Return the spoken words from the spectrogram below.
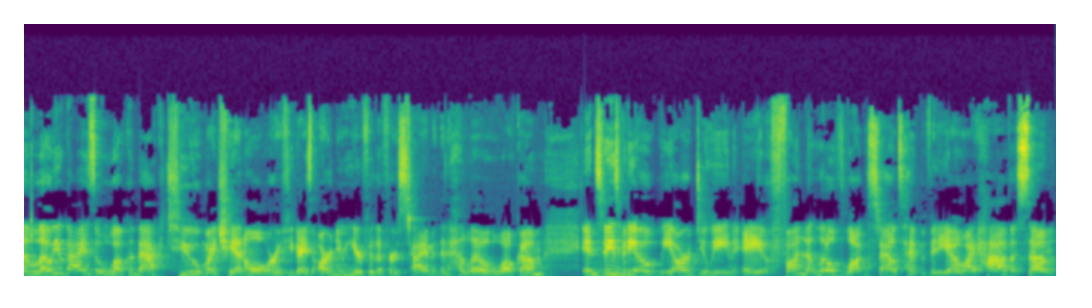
Hello you guys, welcome back to my channel or if you guys are new here for the first time then hello, welcome. In today's video we are doing a fun little vlog style type video. I have some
